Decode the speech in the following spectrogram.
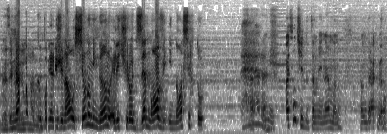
Mas é Na não- campanha original, se eu não me engano, ele tirou 19 e não acertou. Caralho. Faz sentido também, né, mano? É um dragão.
